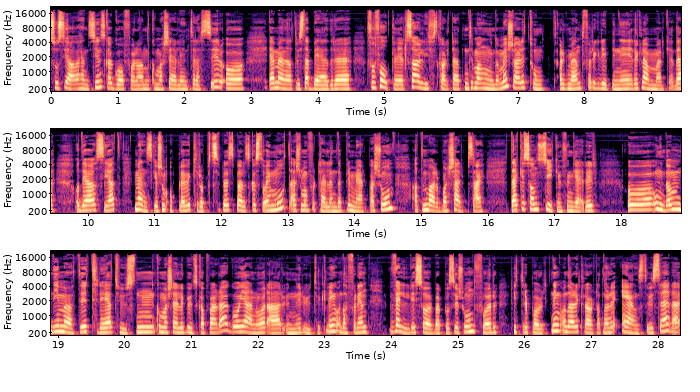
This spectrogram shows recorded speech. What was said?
sosiale hensyn skal gå foran kommersielle interesser. Og jeg mener at hvis det er bedre for folkehelsa og livskvaliteten til mange ungdommer, så er det et tungt argument for å gripe inn i reklamemarkedet. Og det å si at mennesker som opplever kroppspress, bare skal stå imot, er som å fortelle en deprimert person at den bare må skjerpe seg. Det er ikke sånn psyken fungerer. Og ungdom de møter 3000 kommersielle budskap hver dag, og hjernen vår er under utvikling og derfor i en veldig sårbar posisjon for ytre påvirkning. Og da er det klart at når det eneste vi ser, er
